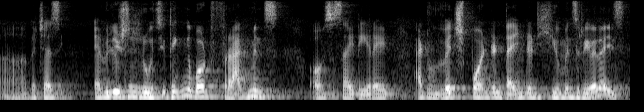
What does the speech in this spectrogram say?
uh, which has evolutionary roots. You're thinking about fragments of society, right? At which point in time did humans realize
